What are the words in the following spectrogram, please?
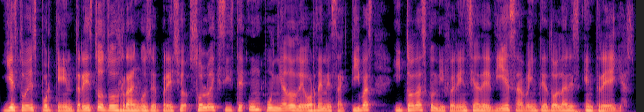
Y esto es porque entre estos dos rangos de precio solo existe un puñado de órdenes activas y todas con diferencia de 10 a 20 dólares entre ellas.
